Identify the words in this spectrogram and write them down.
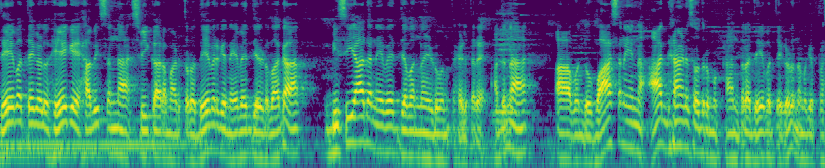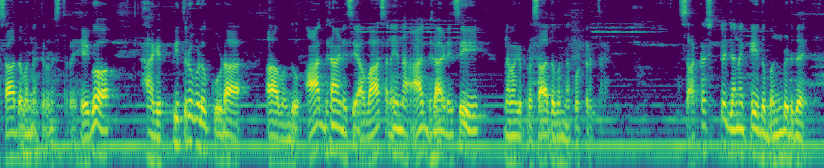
ದೇವತೆಗಳು ಹೇಗೆ ಹವಿಸ್ಸನ್ನು ಸ್ವೀಕಾರ ಮಾಡ್ತಾರೋ, ದೇವರಿಗೆ ನೈವೇದ್ಯ ಇಡುವಾಗ ಬಿಸಿಯಾದ ನೈವೇದ್ಯವನ್ನು ಇಡು ಅಂತ ಹೇಳ್ತಾರೆ. ಅದನ್ನು ಆ ಒಂದು ವಾಸನೆಯನ್ನು ಆಘ್ರಾಣಿಸೋದ್ರ ಮುಖಾಂತರ ದೇವತೆಗಳು ನಮಗೆ ಪ್ರಸಾದವನ್ನು ಕರುಣಿಸ್ತಾರೆ. ಹೇಗೋ ಹಾಗೆ ಪಿತೃಗಳು ಕೂಡ ಆ ಒಂದು ಆಘ್ರಾಣಿಸಿ, ಆ ವಾಸನೆಯನ್ನು ಆಘ್ರಾಣಿಸಿ ನಮಗೆ ಪ್ರಸಾದವನ್ನು ಕೊಟ್ಟಿರ್ತಾರೆ. ಸಾಕಷ್ಟು ಜನಕ್ಕೆ ಇದು ಬಂದ್ಬಿಡಿದೆ.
